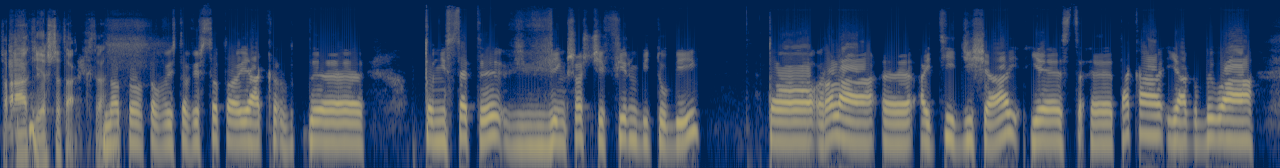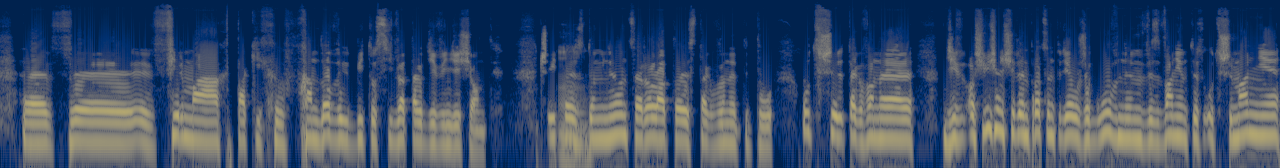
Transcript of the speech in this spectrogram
Tak, jeszcze tak. tak. No to, to, to wiesz co, to jak e, to niestety w większości firm B2B to rola e, IT dzisiaj jest e, taka, jak była w firmach takich handlowych B2C w latach 90. Czyli to jest mhm. dominująca rola, to jest tak zwane typu utrzy, tak zwane 87% powiedział, że głównym wyzwaniem to jest utrzymanie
